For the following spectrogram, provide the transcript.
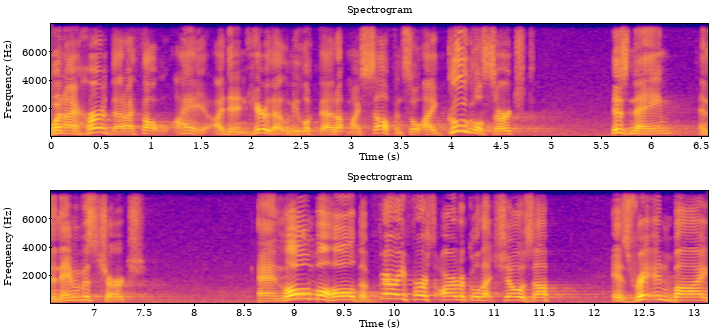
when I heard that, I thought, well, I, I didn't hear that. Let me look that up myself. And so I Google searched his name and the name of his church. And lo and behold, the very first article that shows up is written by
